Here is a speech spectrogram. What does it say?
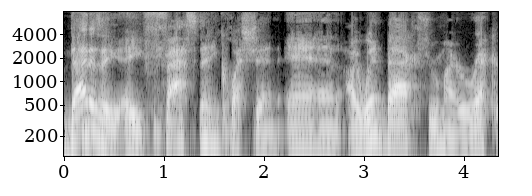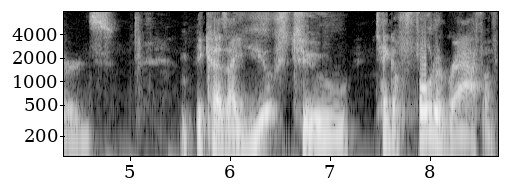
that is a, a fascinating question. And I went back through my records because I used to take a photograph of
